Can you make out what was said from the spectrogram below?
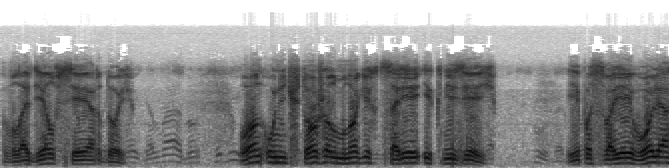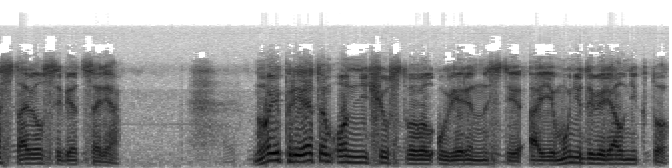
владел всей Ордой. Он уничтожил многих царей и князей и по своей воле оставил себе царя. Но и при этом он не чувствовал уверенности, а ему не доверял никто.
